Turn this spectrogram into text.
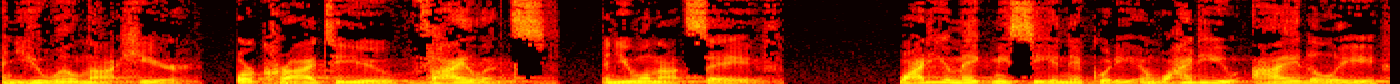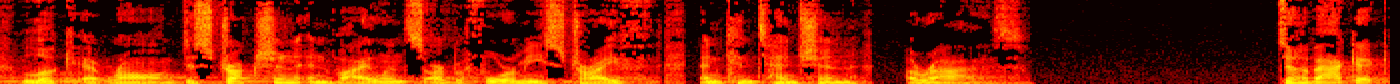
And you will not hear, or cry to you violence, and you will not save? Why do you make me see iniquity? And why do you idly look at wrong? Destruction and violence are before me, strife and contention arise. So Habakkuk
